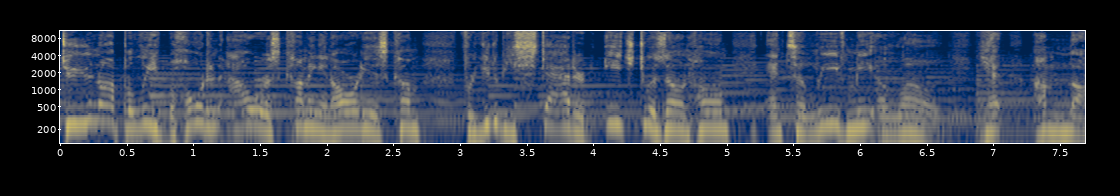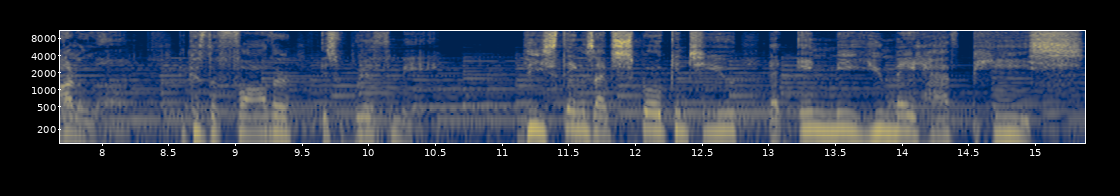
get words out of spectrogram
Do you not believe? Behold, an hour is coming and already has come for you to be scattered, each to his own home, and to leave me alone. Yet I'm not alone, because the Father is with me. These things I've spoken to you, that in me you may have peace.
